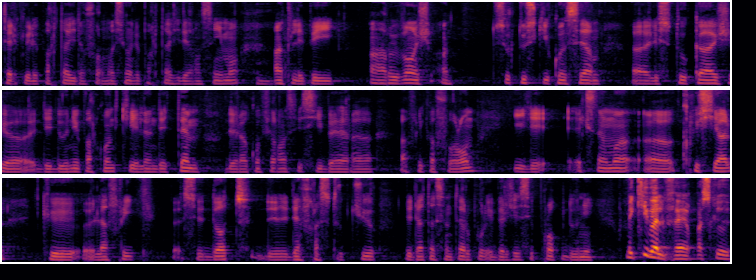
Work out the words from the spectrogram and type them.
tels que le partage d'informations, le partage des renseignements mm. entre les pays. En revanche, sur tout ce qui concerne euh, le stockage euh, des données, par contre, qui est l'un des thèmes de la conférence du Cyber euh, Africa Forum, il est extrêmement crucial que l'Afrique se dote d'infrastructures, de data centers pour héberger ses propres données. Mais qui va le faire? Parce que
